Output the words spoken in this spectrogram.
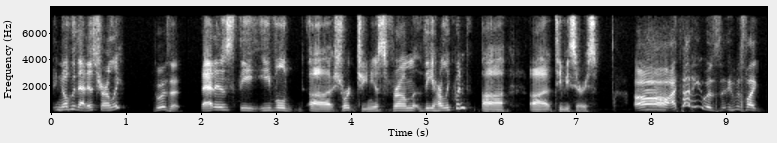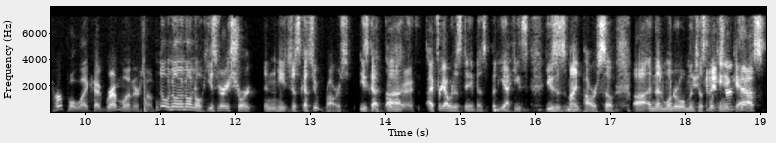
You know who that is, Charlie? Who is it? That is the evil uh, short genius from the Harley Quinn uh, uh, TV series. Oh, I thought he was he was like purple, like a gremlin or something. No, no, no, no. He's very short and he's just got superpowers. He's got uh, Okay. I forgot what his name is, but yeah, he's he uses mind powers. So uh, and then Wonder Woman just And looking at gas.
